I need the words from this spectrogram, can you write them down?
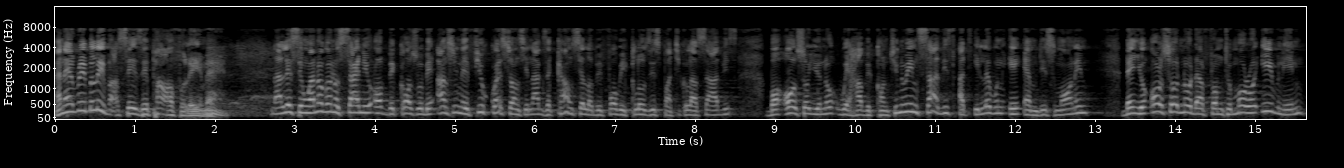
And every believer says a powerful amen. Now listen, we're not going to sign you off because we'll be answering a few questions in Ask the Counselor before we close this particular service. But also, you know, we have a continuing service at 11 a.m. this morning. Then you also know that from tomorrow evening,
